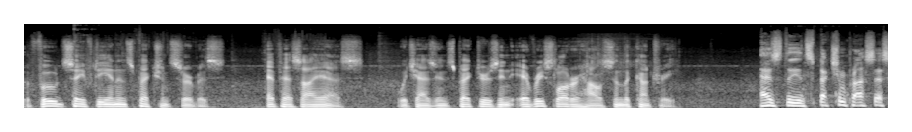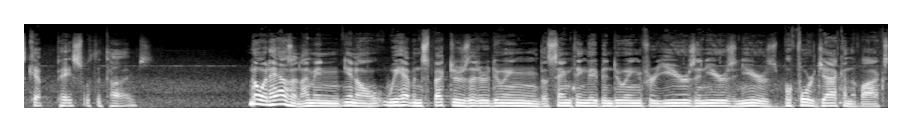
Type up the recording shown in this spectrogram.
the Food Safety and Inspection Service, FSIS, which has inspectors in every slaughterhouse in the country. Has the inspection process kept pace with the times? No, it hasn't. I mean, you know, we have inspectors that are doing the same thing they've been doing for years and years and years before Jack in the Box,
